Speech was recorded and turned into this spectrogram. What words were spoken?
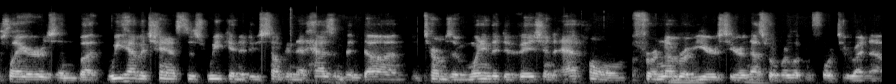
players. And but we have a chance this weekend to do something that hasn't been done in terms of winning the division at home for a number of years here, and that's what we're looking forward to right now.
